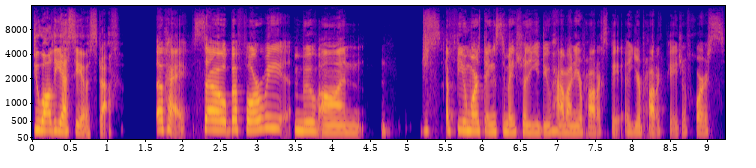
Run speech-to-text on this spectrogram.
do all the SEO stuff. Okay, so before we move on, just a few more things to make sure that you do have on your products page, your product page, of course,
